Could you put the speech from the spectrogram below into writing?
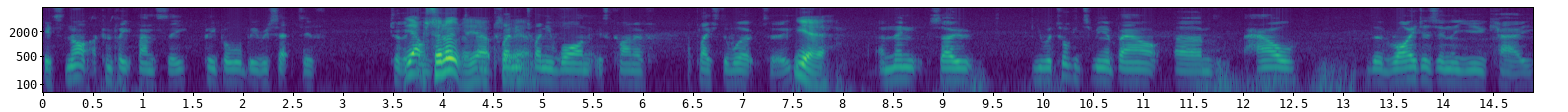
It's not a complete fantasy. People will be receptive to the Yeah, concept, absolutely, yeah, absolutely, yeah. 2021 is kind of a place to work to. yeah. And then, so you were talking to me about um, how the riders in the UK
